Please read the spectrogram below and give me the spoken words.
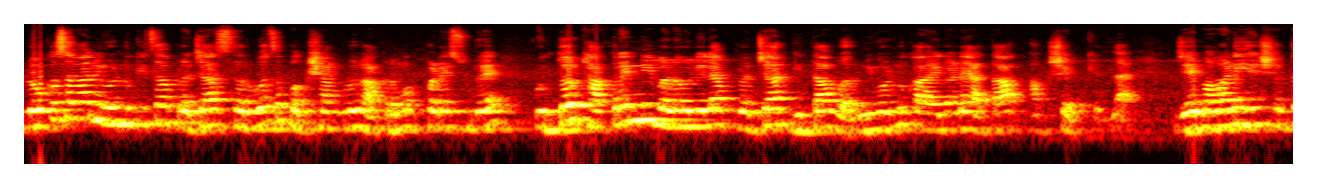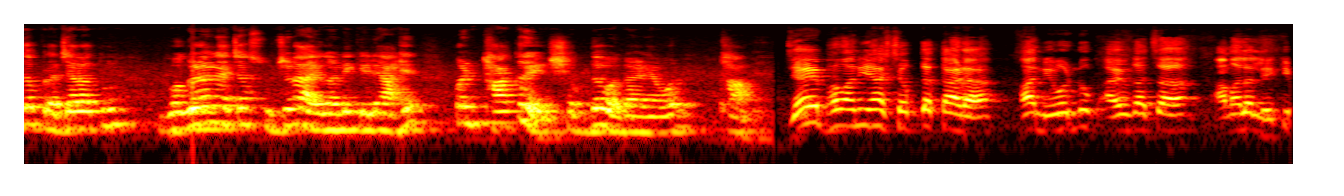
लोकसभा निवडणुकीचा प्रचार सर्वच पक्षांकडून आक्रमकपणे सुरू आहे. उद्धव ठाकरेंनी बनवलेल्या प्रचार गीतावर निवडणूक आयोगाने आता आक्षेप घेतलाय. जय भवानी हे शब्द प्रचारातून वगळण्याच्या सूचना आयोगाने केल्या आहेत पण ठाकरे शब्द वगळण्यावर ठाम जय भवानी हा शब्द काढा. हा निवडणूक आयोगाचा आम्हाला लेखी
